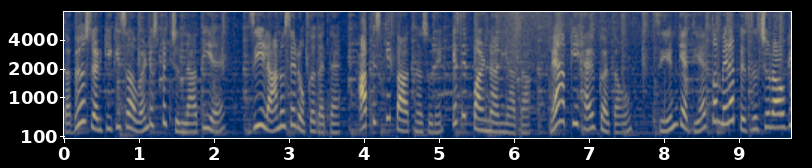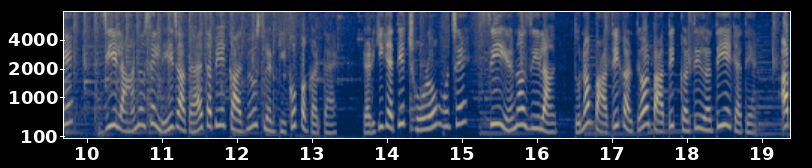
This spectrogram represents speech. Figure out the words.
तभी उस लड़की की सर्वेंट उस पर चिल्लाती है। जीलान उसे रोका कहता है। आप इसकी बात न सुने, इसे पढ़ना नहीं आता। मैं आपकी हेल्प करता हूँ। सीएन कहती है तो मेरा बिज़नेस चुराओगे जीलान उसे ले जाता है, तभी एक आदमी उस लड़की को पकड़ता है। लड़की कहती है, छोड़ो मुझे। सीएन और जीलान दोनों बातें करते और बातें करते करते ये कहते हैं, अब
